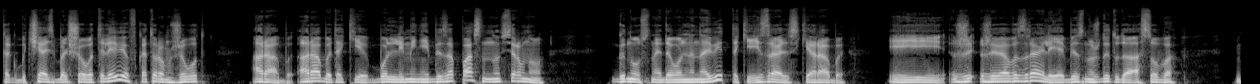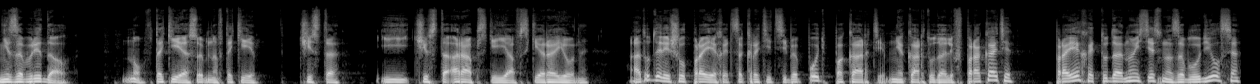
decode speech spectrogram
как бы часть Большого тель в котором живут арабы. Арабы такие более-менее безопасные, но все равно гнусные довольно на вид, такие израильские арабы. И живя в Израиле, я без нужды туда особо не забредал. Ну, в такие, особенно в такие чисто и чисто арабские явские районы – а тут я решил проехать, сократить себе путь по карте. Мне карту дали в прокате. Проехать туда, ну, естественно, заблудился.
